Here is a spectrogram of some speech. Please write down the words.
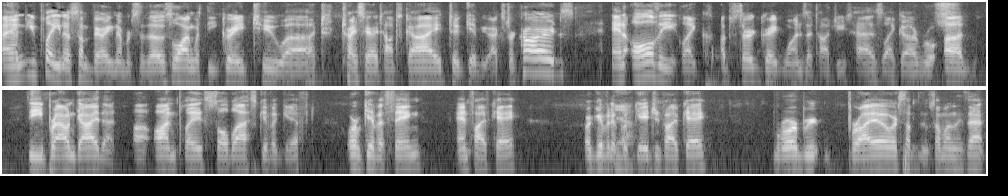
and you play you know some varying numbers of those along with the grade two uh, Triceratops guy to give you extra cards, and all the like absurd grade ones that Tachi's has, like uh, uh, the brown guy that uh, on play Soul Blast give a gift or give a thing and 5k, or give an Yeah. equip gauge in 5k, Roar Br- Brio or something, someone like that.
